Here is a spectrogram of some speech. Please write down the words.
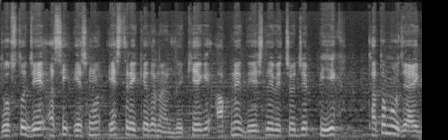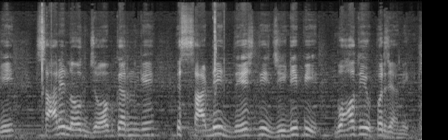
ਦੋਸਤੋ ਜੇ ਅਸੀਂ ਇਸ ਨੂੰ ਇਸ ਤਰੀਕੇ ਦੇ ਨਾਲ ਦੇਖੀਏ ਕਿ ਆਪਣੇ ਦੇਸ਼ ਦੇ ਵਿੱਚੋਂ ਜੇ ਪੀਕ ਖਤਮ ਹੋ ਜਾਏਗੀ, ਸਾਰੇ ਲੋਕ ਜੌਬ ਕਰਨਗੇ ਤੇ ਸਾਡੇ ਦੇਸ਼ ਦੀ ਜੀਡੀਪੀ ਬਹੁਤ ਹੀ ਉੱਪਰ ਜਾਵੇਗੀ।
